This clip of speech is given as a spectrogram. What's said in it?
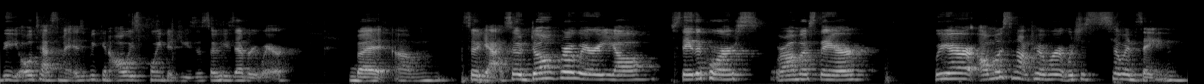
the old testament is we can always point at jesus so he's everywhere. But um so yeah so don't grow weary y'all. Stay the course. We're almost there. We are almost in october which is so insane.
